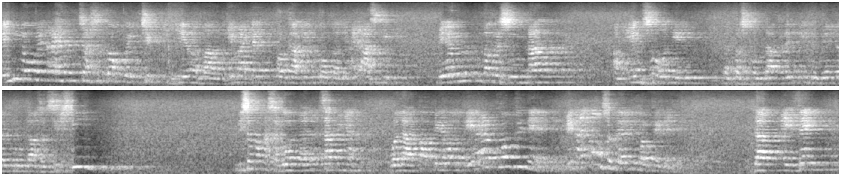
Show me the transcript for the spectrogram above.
And you know, when I had just talked with Chief Engineer Amaro, he might have forgotten totally. I asked him, meron po bang resulta ang EMS audit that was conducted in November 2016? Hindi siya makasagot dahil sabi niya, wala pa, pero they are confident, and I'm also very confident, that I think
